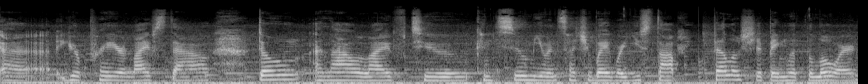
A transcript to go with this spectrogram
uh, your prayer lifestyle. Don't allow life to consume you in such a way where you stop fellowshipping with the Lord.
